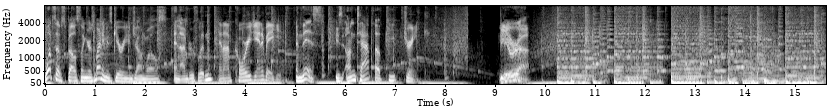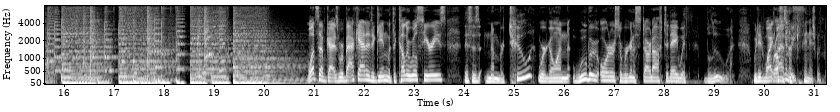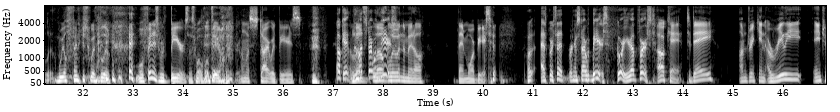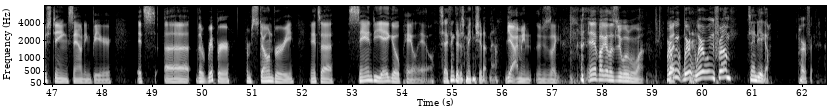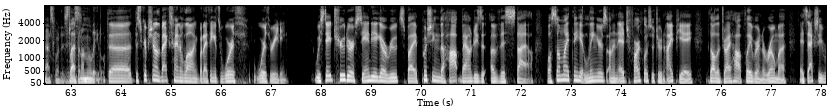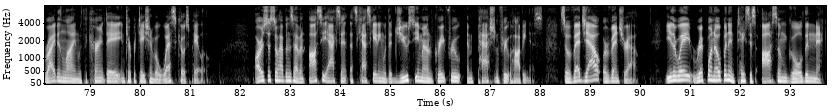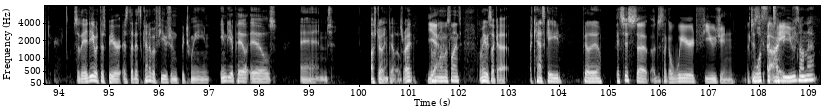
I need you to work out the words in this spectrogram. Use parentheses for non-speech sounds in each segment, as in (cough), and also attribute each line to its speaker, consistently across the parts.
Speaker 1: What's up, Spellslingers? My name is Garion John Wells,
Speaker 2: And I'm Drew Flitton.
Speaker 3: And I'm Cory Janibagian.
Speaker 1: and this is Untap a
Speaker 2: Upkeep.
Speaker 3: Drink.
Speaker 1: Beer Up. What's up, guys? We're back at it again with the Color Wheel series. This is number two. We're going WUBRG order, so we're going to start off today with blue. We did white
Speaker 2: We're also
Speaker 1: last
Speaker 2: going
Speaker 1: week.
Speaker 2: finish with blue.
Speaker 1: We'll finish with blue. (laughs) we'll finish with beers, is what we'll do. (laughs)
Speaker 3: I'm going to start with beers.
Speaker 2: Okay, then
Speaker 3: little,
Speaker 2: let's start with
Speaker 3: little
Speaker 2: beers.
Speaker 3: blue in the middle, then more beers. (laughs)
Speaker 2: well, as Cory said, we're going to start with beers. Cory, you're up first.
Speaker 3: okay, today I'm drinking a really interesting sounding beer. It's uh, the Ripper from Stone Brewery, and it's a San Diego Pale Ale.
Speaker 2: See, I think they're just making shit up now.
Speaker 3: Yeah, I mean, they're just like, (laughs) eh, fuck it, let's do what we want.
Speaker 2: Where,
Speaker 3: But
Speaker 2: are we, where, where are we from? San Diego. Perfect.
Speaker 1: That's what it is.
Speaker 2: Slap it on the label.
Speaker 3: The description on the back's kind of long, but I think it's worth worth reading. We stayed true to our San Diego roots by pushing the hop boundaries of this style. While some might think it lingers on an edge far closer to an IPA with all the dry hop flavor and aroma, it's actually right in line with the current day interpretation of a West Coast pale ale. Ours just so happens to have an Aussie accent that's cascading with a juicy amount of grapefruit and passion fruit hoppiness. So veg out or venture out. Either way, rip one open and taste this awesome golden nectar.
Speaker 2: So the idea with this beer is that it's kind of a fusion between India Pale Ales and Australian Pale Ales, right?
Speaker 3: Yeah.
Speaker 2: Along those lines. Or maybe it's like a, a Cascade Pale Ale.
Speaker 3: It's just a just like a weird fusion. Just
Speaker 1: What's the
Speaker 3: take.
Speaker 1: IBUs on that?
